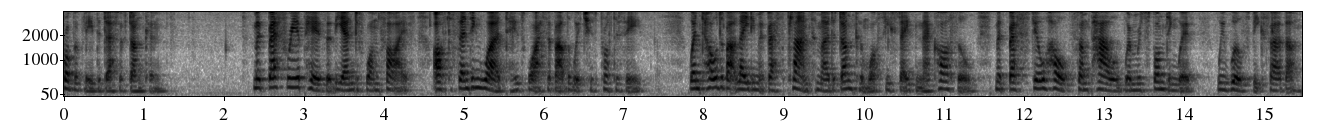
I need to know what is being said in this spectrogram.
probably the death of Duncan. Macbeth reappears at the end of 1 5 after sending word to his wife about the witch's prophecies. When told about Lady Macbeth's plan to murder Duncan whilst he stays in their castle, Macbeth still holds some power when responding with, We will speak further.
